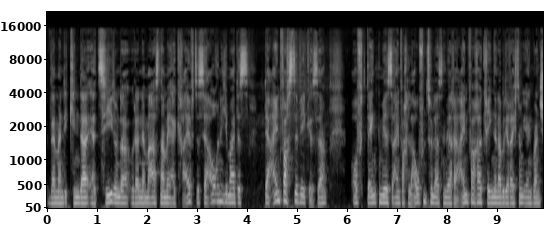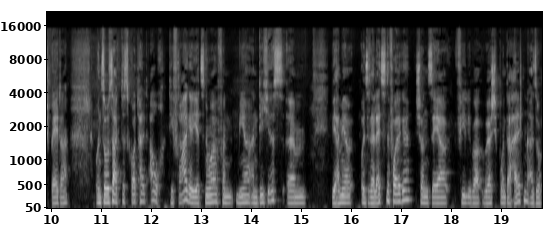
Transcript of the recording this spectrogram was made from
wenn man die Kinder erzieht oder, oder eine Maßnahme ergreift, das ja auch nicht immer das, der einfachste Weg ist, ja. Oft denken wir, es einfach laufen zu lassen wäre einfacher, kriegen dann aber die Rechnung irgendwann später. Und so sagt es Gott halt auch. Die Frage jetzt nur von mir an dich ist, ähm, wir haben ja uns in der letzten Folge schon sehr viel über Worship unterhalten, also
